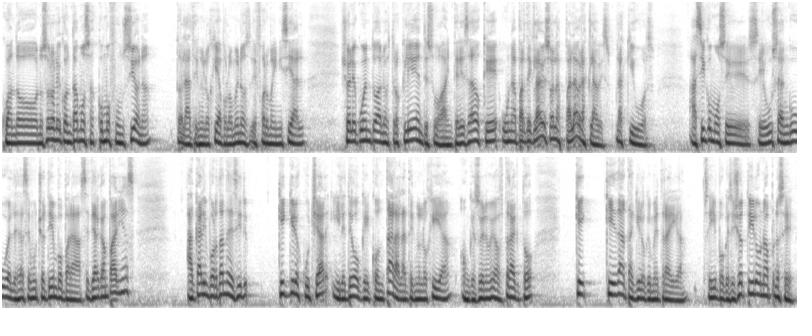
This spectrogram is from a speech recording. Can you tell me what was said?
Cuando nosotros le contamos cómo funciona toda la tecnología, por lo menos de forma inicial, yo le cuento a nuestros clientes o a interesados que una parte clave son las palabras claves, las keywords. Así como se, usa en Google desde hace mucho tiempo para setear campañas, acá lo importante es decir qué quiero escuchar y le tengo que contar a la tecnología, aunque suene medio abstracto, qué, qué data quiero que me traiga. ¿sí? Porque si yo tiro una, no sé,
